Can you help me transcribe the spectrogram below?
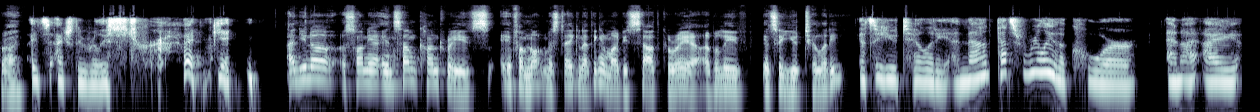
Right. It's actually really striking. And you know, Sonia, in some countries, if I'm not mistaken, I think it might be South Korea, I believe it's a utility. It's a utility. And that that's really the core. And I, I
